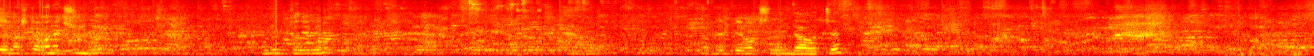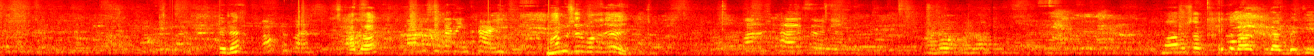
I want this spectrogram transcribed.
এই মাছটা অনেক সুন্দর। হলুদ কালারের। তাদেরকে অক্সিজেন দেওয়া হচ্ছে। এটা? সাদা? মানুষের মতো যায় মানুষ খায় তো এটা। মানুষ আর খাইতে বাড়াতে রাখবে কি?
